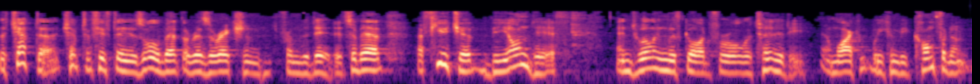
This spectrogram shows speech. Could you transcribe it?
the chapter, chapter 15, is all about the resurrection from the dead. It's about a future beyond death and dwelling with God for all eternity, and why we can be confident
